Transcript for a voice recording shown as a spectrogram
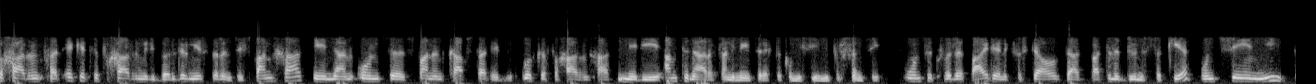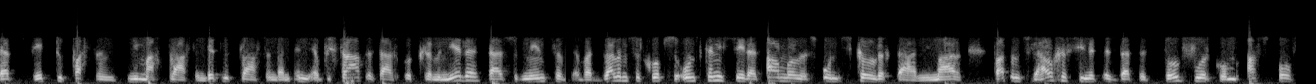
vergaderings gehad. Ek het 'n vergadering met die burgemeester en sy span gehad en dan ons span in Kaapstad het ook 'n vergadering gehad met die amptenare van die Menseregte Kommissie in die provinsie. Ons het vir dit baie duidelik gestel dat wat hulle doen is verkeerd. Ons sê nie dat wet toepassing nie mag plaasvind. Dit moet plaasvind dan in op die straat is daar ook kriminele, daar is ook mense wat dwelms verkoop. So ons kan nie sê dat almal is onskuldig daar nie, maar wat ons wel gesien het is dat dit wil voorkom asof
